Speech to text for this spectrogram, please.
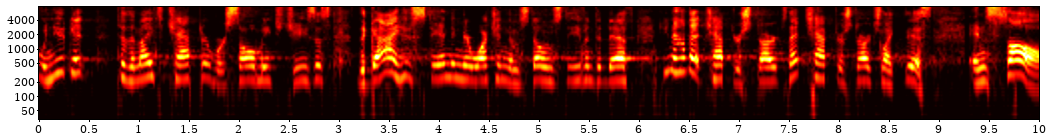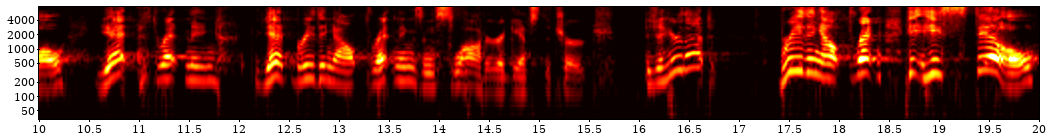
when you get to the ninth chapter where Saul meets Jesus, the guy who's standing there watching them stone Stephen to death, do you know how that chapter starts? That chapter starts like this. And Saul, yet threatening, yet breathing out threatenings and slaughter against the church. Did you hear that? Breathing out threat. He, he's still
